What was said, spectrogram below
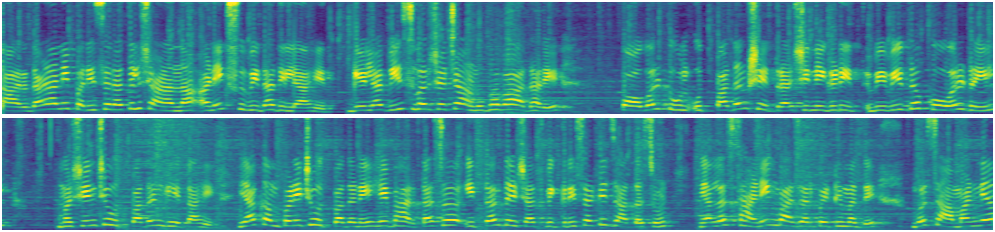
तारदाळ आणि परिसरातील शाळांना अनेक सुविधा दिल्या आहेत. गेल्या वीस वर्षाच्या अनुभवाआधारे पॉवर टूल उत्पादन क्षेत्राशी निगडीत विविध कोअर ड्रिल मशीनचे उत्पादन घेत आहे. या कंपनीची उत्पादने हे भारतासह इतर देशात विक्रीसाठी जात असून याला स्थानिक बाजारपेठेमध्ये व सामान्य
